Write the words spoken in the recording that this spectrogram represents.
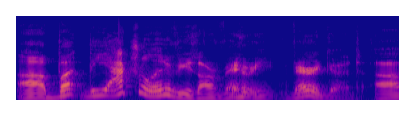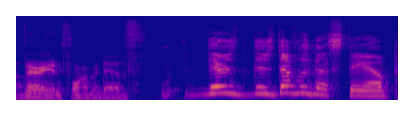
Uh, but the actual interviews are very, very good, uh, very informative. There's there's definitely that stamp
